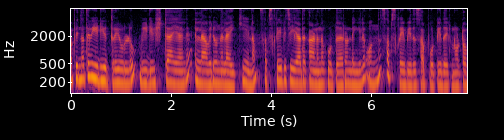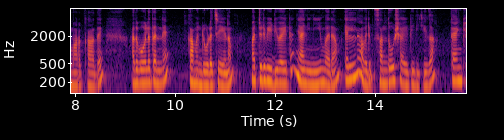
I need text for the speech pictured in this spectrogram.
അപ്പോൾ ഇന്നത്തെ വീഡിയോ ഇത്രയേ ഉള്ളൂ. വീഡിയോ ഇഷ്ടമായാൽ എല്ലാവരും ഒന്ന് ലൈക്ക് ചെയ്യണം. സബ്സ്ക്രൈബ് ചെയ്യാതെ കാണുന്ന കൂട്ടുകാരുണ്ടെങ്കിൽ ഒന്ന് സബ്സ്ക്രൈബ് ചെയ്ത് സപ്പോർട്ട് ചെയ്തേക്കണം കേട്ടോ മറക്കാതെ. അതുപോലെ തന്നെ കമന്റൂടെ ചെയ്യണം. മറ്റൊരു വീഡിയോ ആയിട്ട് ഞാൻ ഇനിയും വരാം. എല്ലാവരും സന്തോഷമായിട്ടിരിക്കുക താങ്ക്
